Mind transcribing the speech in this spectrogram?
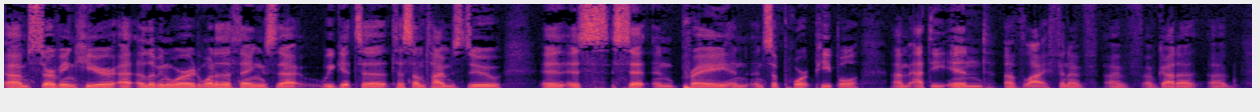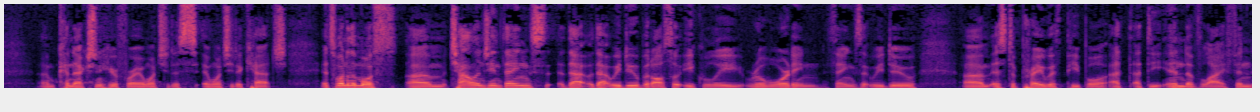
um, serving here at a Living Word, one of the things that we get to to sometimes do is, is sit and pray and, and support people um, at the end of life. And I've I've I've got a, a um, connection here for you. I want you to I want you to catch. It's one of the most um, challenging things that that we do, but also equally rewarding things that we do, um, is to pray with people at at the end of life. And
